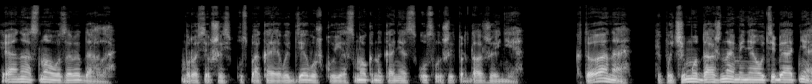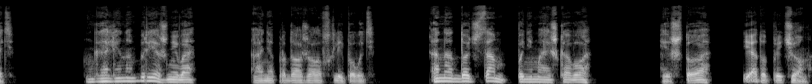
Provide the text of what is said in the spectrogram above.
и она снова зарыдала. Бросившись успокаивать девушку, я смог наконец услышать продолжение. «Кто она? И почему должна меня у тебя отнять?» «Галина Брежнева», — Аня продолжала всхлипывать. «Она дочь сам, понимаешь кого». «И что? Я тут при чем?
